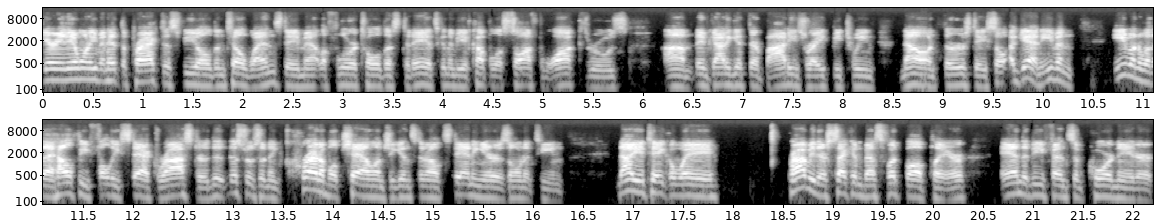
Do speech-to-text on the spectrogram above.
Gary, they won't even hit the practice field until Wednesday. Matt LaFleur told us today it's going to be a couple of soft walkthroughs. Um, they've got to get their bodies right between now and Thursday. So again, even even with a healthy, fully stacked roster, th- this was an incredible challenge against an outstanding Arizona team. Now you take away probably their second best football player and the defensive coordinator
